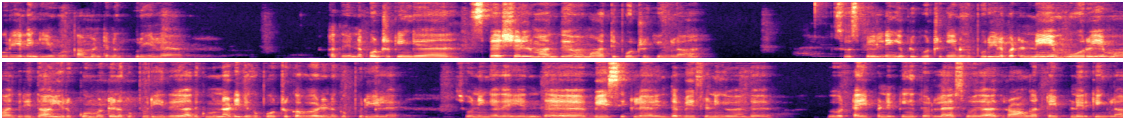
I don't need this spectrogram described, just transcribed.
புரியலைங்க உங்கள் கமெண்ட் எனக்கு புரியலை. அது என்ன போட்டிருக்கீங்க? ஸ்பெஷல் வந்து மாற்றி போட்டிருக்கீங்களா? ஸோ ஸ்பெல்லிங் எப்படி போட்டிருக்கீங்க? எனக்கு புரியல பட் நேம் ஒரே மாதிரி தான் இருக்கும் மட்டும் எனக்கு புரியுது. அதுக்கு முன்னாடி நீங்கள் போட்டிருக்க வேர்டு எனக்கு புரியலை. ஸோ நீங்கள் அதை எந்த பேசிக்கில் எந்த பேஸில் நீங்கள் அந்த வேர்ட் டைப் பண்ணியிருக்கீங்க தெரில ஸோ ஏதாவது ராங்காக டைப் பண்ணியிருக்கீங்களா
